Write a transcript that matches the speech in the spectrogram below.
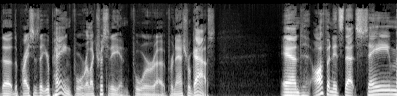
the the prices that you're paying for electricity and for uh, for natural gas. And often it's that same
